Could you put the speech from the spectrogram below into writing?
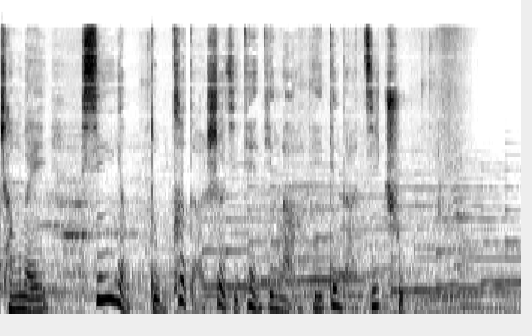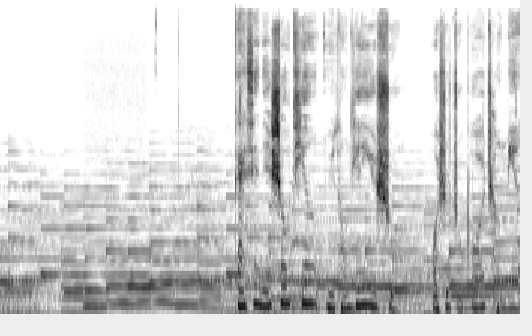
成为新颖独特的设计奠定了一定的基础。感谢您收听《雨桐听艺术》，我是主播程明。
